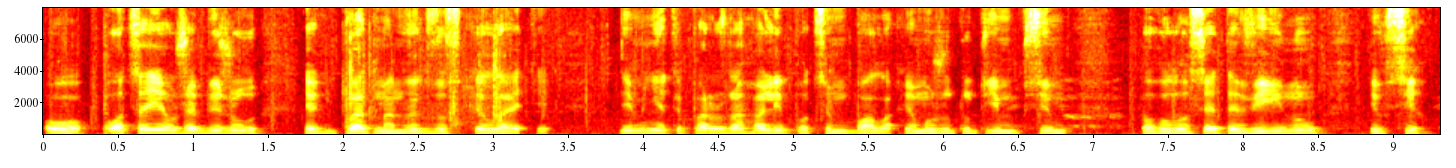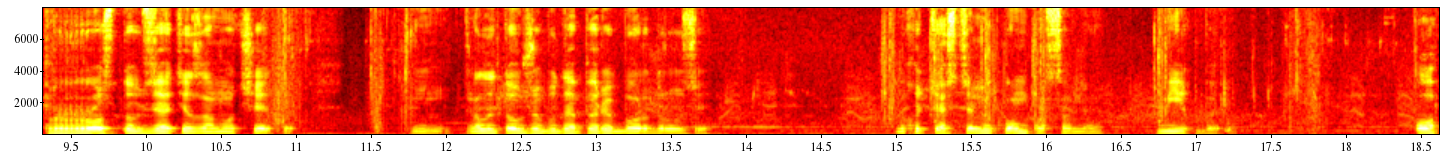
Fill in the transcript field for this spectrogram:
О, оце я вже біжу як Бетмен в екзоскелеті. І мені тепер взагалі по цим балах. Я можу тут їм всім оголосити війну і всіх просто взяти і замочити. Але то вже буде перебор, друзі. Ну хоча з цими компасами міг би. О,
